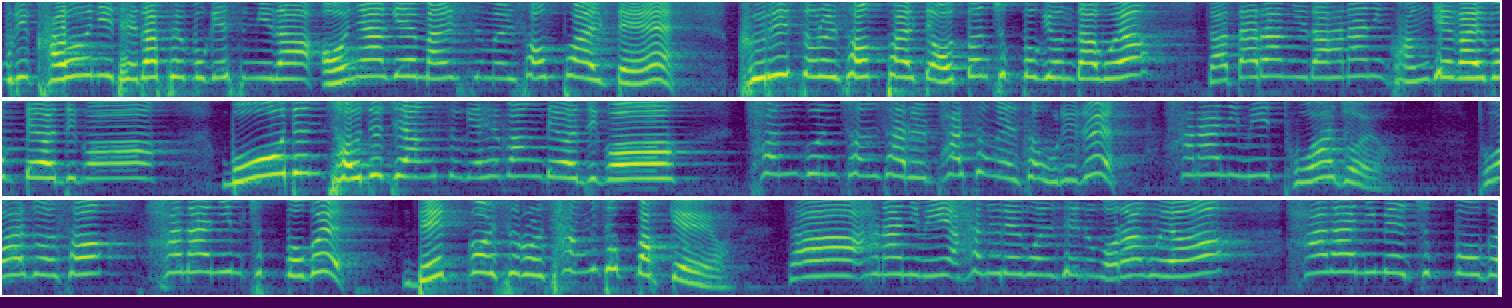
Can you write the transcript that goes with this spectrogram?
우리 가은이 대답해 보겠습니다. 언약의 말씀을 선포할 때 그리스도를 선포할 때 어떤 축복이 온다고요? 자, 따라합니다. 하나님 관계가 회복되어지고 모든 저주 재앙 속에 해방되어지고 천군 천사를 파송해서 우리를 하나님이 도와줘요. 도와줘서 하나님 축복을 내 것으로 상속받게 해요. 자, 하나님이 하늘의 권세는 뭐라고요? 하나님의 축복을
